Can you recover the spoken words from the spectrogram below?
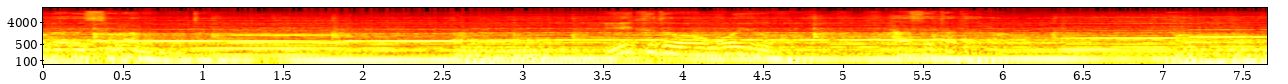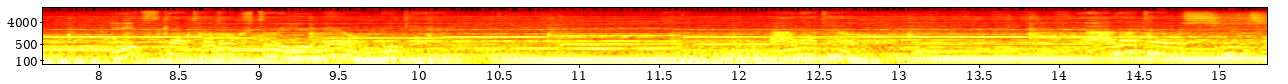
広がる空の下。幾度思いを馳せただろう。いつか届くと夢を見て。あなたをあなたを信じ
